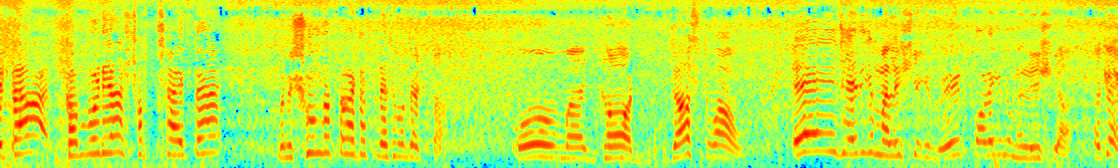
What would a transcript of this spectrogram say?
এটা কম্বোডিয়ার সবচাইতে মানে সুন্দরতম একটা প্লেসের মধ্যে একটা। ও মাই গড জাস্ট ওয়াও এই যে এদিকে মালয়েশিয়া কিন্তু এর পরে কিন্তু মালয়েশিয়া ওকে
